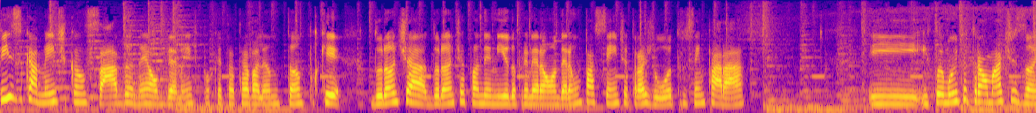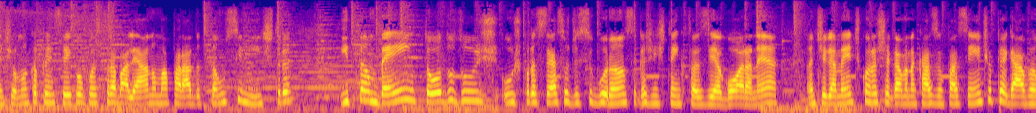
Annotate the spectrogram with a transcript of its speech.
fisicamente cansada, né? Obviamente, porque tá trabalhando tanto. Porque durante a, durante a pandemia da primeira onda era um paciente atrás do outro, sem parar. E, e, foi muito traumatizante. Eu nunca pensei que eu fosse trabalhar numa parada tão sinistra. E também todos os, os processos de segurança que a gente tem que fazer agora, né? Antigamente, quando eu chegava na casa de um paciente, eu pegava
